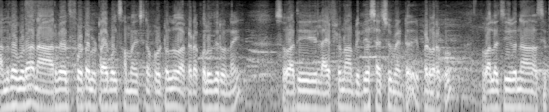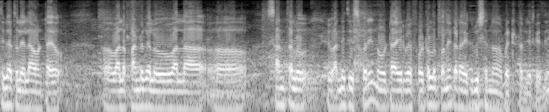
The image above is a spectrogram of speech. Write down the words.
అందులో కూడా నా అరవై ఐదు ఫోటోలు ట్రైబల్ సంబంధించిన ఫోటోలు అక్కడ కొలువుదీరు ఉన్నాయి. సో అది లైఫ్లో నా బిగ్గెస్ట్ అచీవ్మెంట్ ఇప్పటి వరకు వాళ్ళ జీవన స్థితిగతులు ఎలా ఉంటాయో వాళ్ళ పండుగలు వాళ్ళ సంతలు ఇవన్నీ తీసుకొని నూట ఇరవై ఫోటోలతోనే ఇక్కడ ఎగ్జిబిషన్ పెట్టడం జరిగింది.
